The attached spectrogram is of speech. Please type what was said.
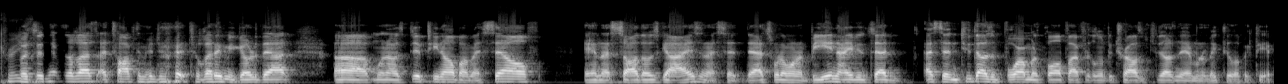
Crazy. But so nevertheless, I talked them into it to letting me go to that uh, when I was 15 all by myself. And I saw those guys, and I said, "That's what I want to be." And I even said, I said in 2004 I'm going to qualify for the Olympic trials. In 2008 I'm going to make the Olympic team,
